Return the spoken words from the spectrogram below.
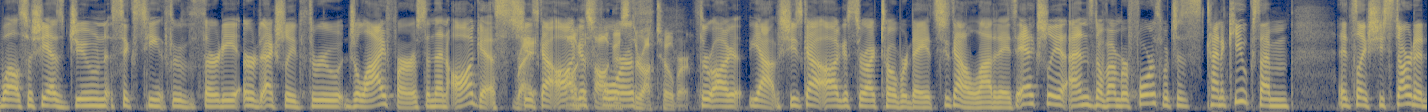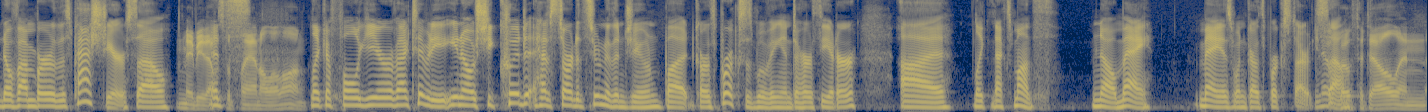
Well, so she has June 16th through the 30th, or actually through July 1st, and then August. She's got August 4th. August through October. Through August, yeah, she's got August through October dates. She's got a lot of dates. Actually, it ends November 4th, which is kind of cute because I'm. It's like she started November this past year, so Maybe that was the plan all along. Like a full year of activity. You know, she could have started sooner than June, but Garth Brooks is moving into her theater, uh, like next month. No, May. May is when Garth Brooks starts. You know, so. both Adele and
